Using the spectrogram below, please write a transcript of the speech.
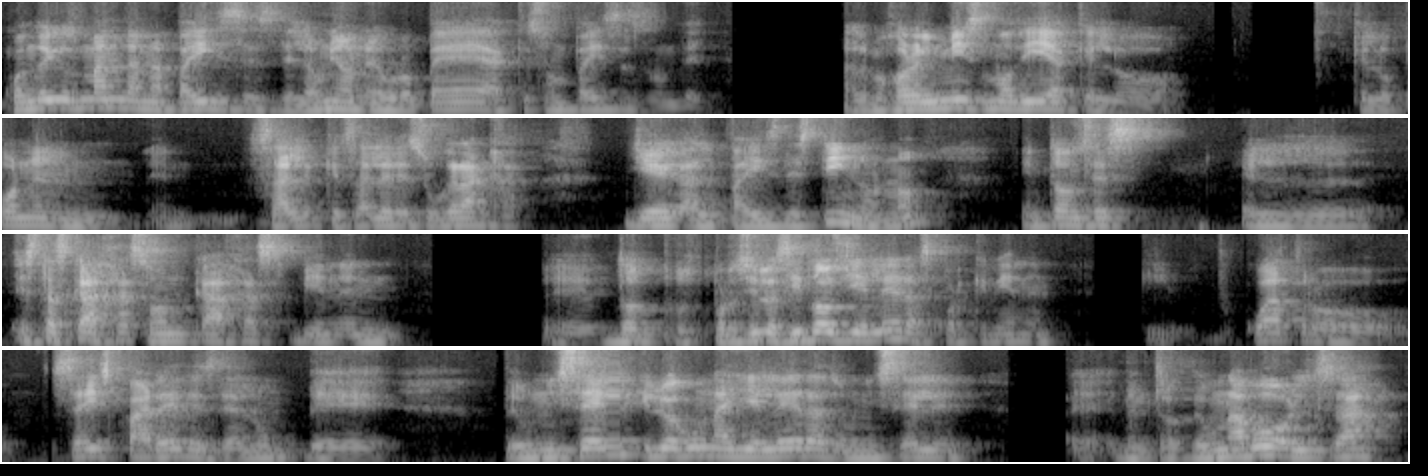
cuando ellos mandan a países de la Unión Europea, que son países donde a lo mejor el mismo día que lo, que lo ponen, sale, que sale de su granja, llega al país destino, ¿no? Entonces, estas cajas son cajas, vienen, eh, pues, por decirlo así, dos hieleras, porque vienen cuatro, seis paredes de, de, de unicel y luego una hielera de unicel eh, dentro de una bolsa,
